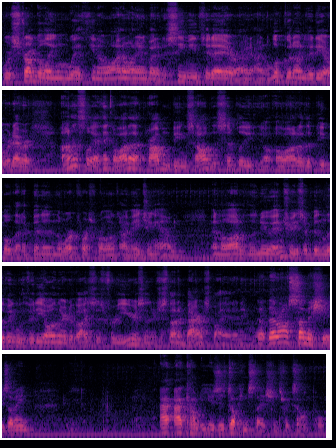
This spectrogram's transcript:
were struggling with, you know, I don't want anybody to see me today, or I, I don't look good on video, or whatever. Honestly, I think a lot of that problem being solved is simply you know, a lot of the people that have been in the workforce for a long time aging out. And a lot of the new entries have been living with video on their devices for years, and they're just not embarrassed by it anymore. There- There are some issues. I mean, our, company uses docking stations, for example.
